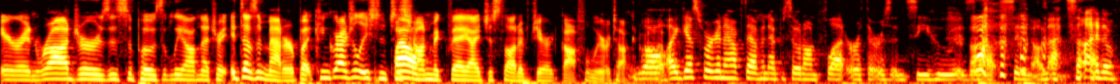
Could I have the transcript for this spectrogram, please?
Aaron Rodgers is supposedly on that trade. It doesn't matter, but congratulations to wow. Sean McVay. I just thought of Jared Goff when we were talking well, about Well, I guess we're gonna have to have an episode on flat earthers and see who is uh, sitting on that side of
